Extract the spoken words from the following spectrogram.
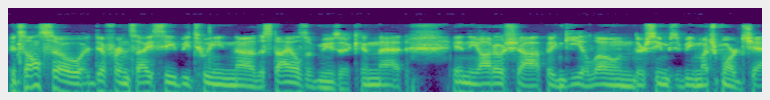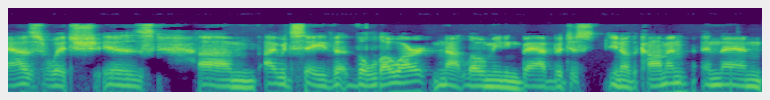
It's also a difference I see between uh, the styles of music in that in the auto shop and Guy alone, there seems to be much more jazz, which is um, I would say the the low art, not low meaning bad, but just you know the common. And then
